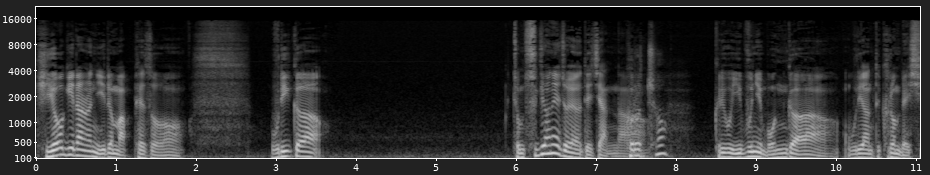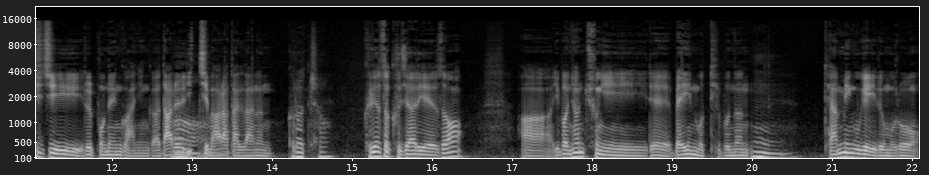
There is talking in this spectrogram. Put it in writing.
기억이라는 이름 앞에서 우리가 좀 숙연해져야 되지 않나. 그렇죠. 그리고 이분이 뭔가 우리한테 그런 메시지를 보낸 거 아닌가. 나를 어. 잊지 말아 달라는. 그렇죠. 그래서 그 자리에서 아, 이번 현충일의 메인 모티브는 음. 대한민국의 이름으로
